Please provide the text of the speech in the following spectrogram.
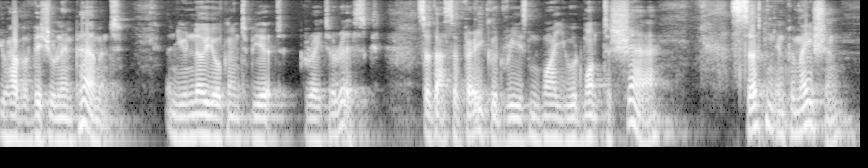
you have a visual impairment and you know you're going to be at greater risk. So that's a very good reason why you would want to share certain information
